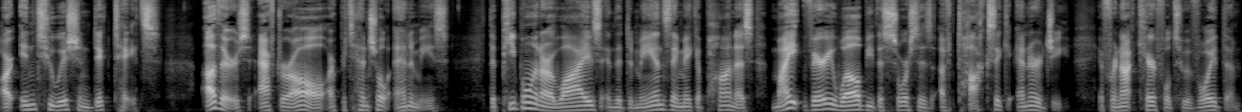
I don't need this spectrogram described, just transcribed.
our intuition dictates. Others, after all, are potential enemies. The people in our lives and the demands they make upon us might very well be the sources of toxic energy if we're not careful to avoid them.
